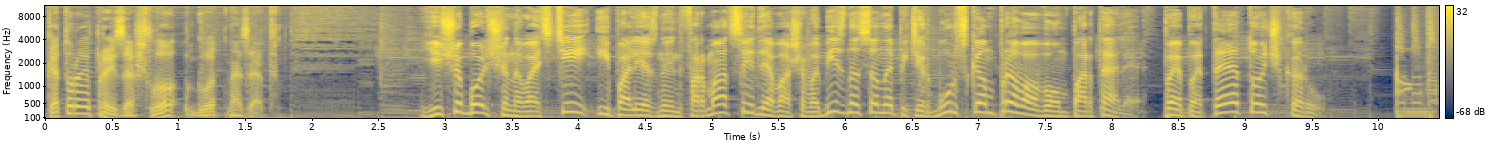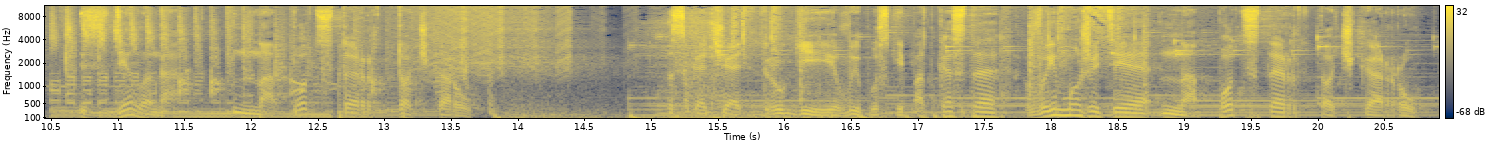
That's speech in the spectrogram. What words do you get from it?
которое произошло год назад. Еще больше новостей и полезной информации для вашего бизнеса на петербургском правовом портале ppt.ru Сделано на podster.ru Скачать другие выпуски подкаста вы можете на podster.ru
